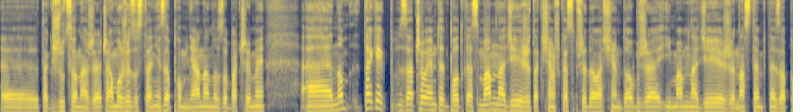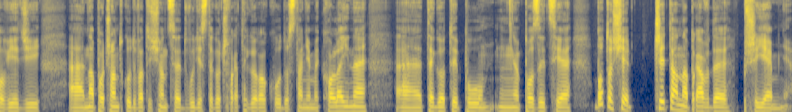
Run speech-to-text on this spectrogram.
e, tak rzucona rzecz, a może zostanie zapomniana, no zobaczymy. E, no, tak jak zacząłem ten podcast, mam nadzieję, że ta książka sprzedała się dobrze i mam nadzieję, że następne zapowiedzi e, na początku 2024 roku dostaniemy kolejne e, tego typu mm, pozycje, bo to się czyta naprawdę przyjemnie.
